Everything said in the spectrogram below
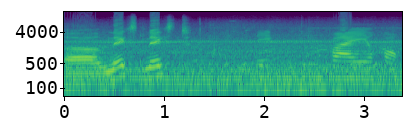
classic, next next big, five o'clock,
